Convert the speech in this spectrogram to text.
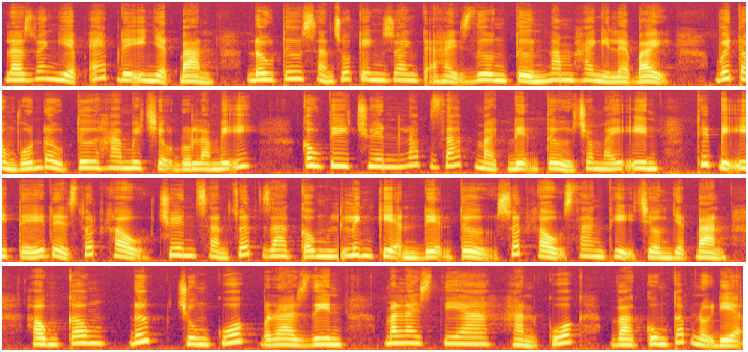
là doanh nghiệp FDI Nhật Bản, đầu tư sản xuất kinh doanh tại Hải Dương từ năm 2007 với tổng vốn đầu tư 20 triệu đô la Mỹ. Công ty chuyên lắp ráp mạch điện tử cho máy in, thiết bị y tế để xuất khẩu, chuyên sản xuất gia công linh kiện điện tử xuất khẩu sang thị trường Nhật Bản, Hồng Kông, Đức, Trung Quốc, Brazil, Malaysia, Hàn Quốc và cung cấp nội địa.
